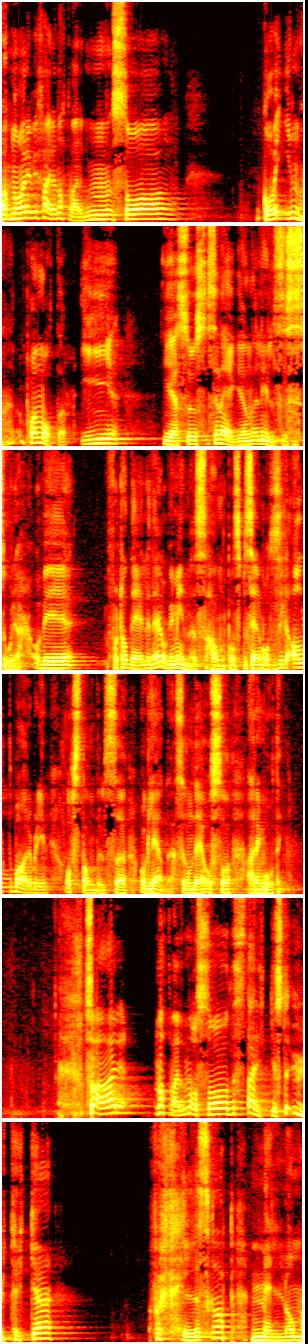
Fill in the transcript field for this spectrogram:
At når vi feirer nattverden, så går vi inn på en måte i Jesus sin egen lidelseshistorie. Og vi får ta del i det, og vi minnes han på en spesiell måte, så ikke alt bare blir oppstandelse og glede, selv om det også er en god ting. Så er nattverden også det sterkeste uttrykket for fellesskap mellom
